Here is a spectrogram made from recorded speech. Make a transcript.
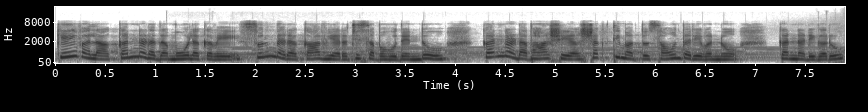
ಕೇವಲ ಕನ್ನಡದ ಮೂಲಕವೇ ಸುಂದರ ಕಾವ್ಯ ರಚಿಸಬಹುದೆಂದು ಕನ್ನಡ ಭಾಷೆಯ ಶಕ್ತಿ ಮತ್ತು ಸೌಂದರ್ಯವನ್ನು ಕನ್ನಡಿಗರು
